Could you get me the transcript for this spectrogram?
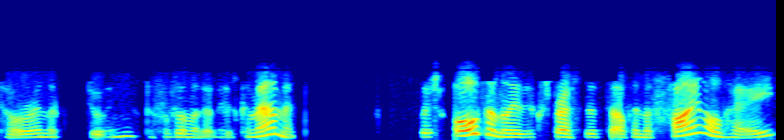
Torah and the doing the fulfillment of his commandments, which ultimately expressed itself in the final hey.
